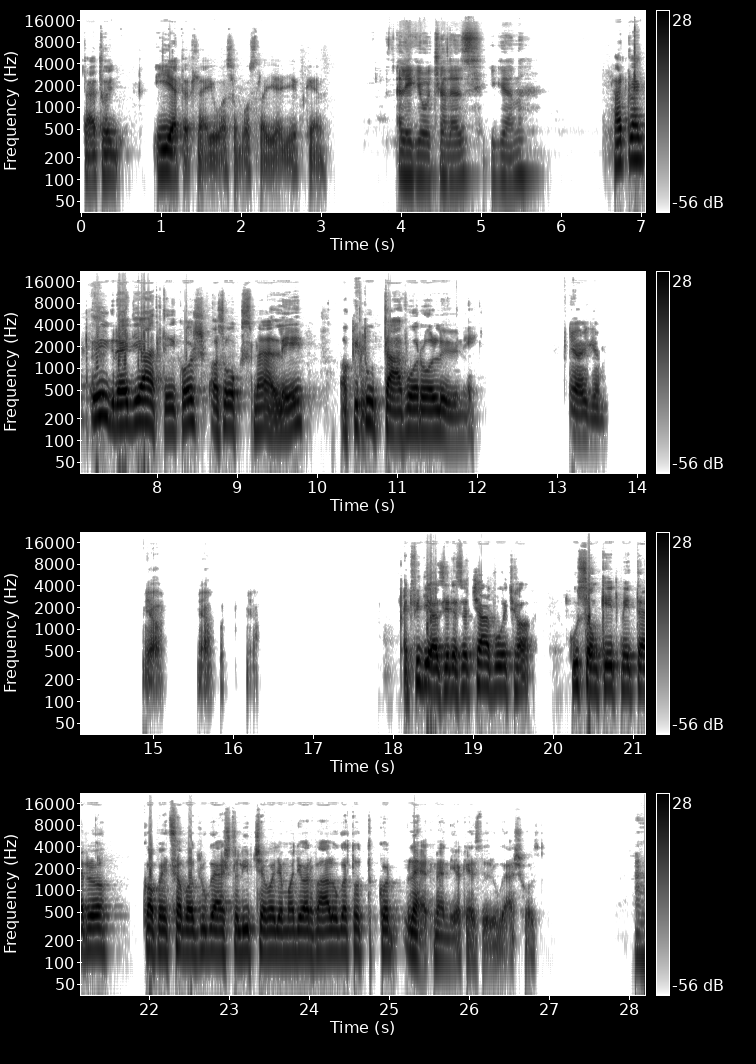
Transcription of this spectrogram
Tehát, hogy hihetetlen jó a szoboszlai egyébként. Elég jól cselez, igen. Hát meg végre egy játékos az Ox mellé, aki tud távolról lőni. Ja, igen. Ja, ja, ja. Hát figyelj, azért ez a csávó, hogyha 22 méterről kap egy szabad rugást a Lipcse vagy a magyar válogatott, akkor lehet menni a kezdőrugáshoz. Hm,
